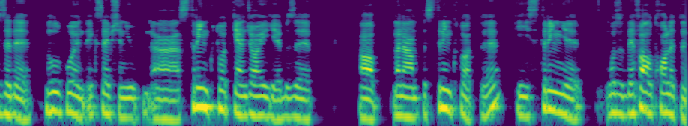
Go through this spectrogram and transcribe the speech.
bizada null point exception string kutayotgan joyiga biza hop mana bu yerda string kutyapti и stringga o'zi default holatda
